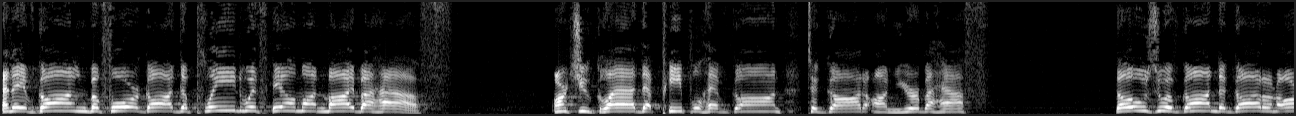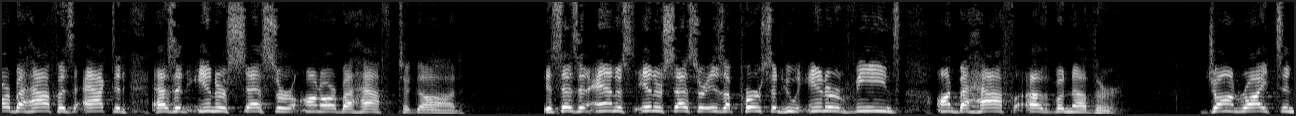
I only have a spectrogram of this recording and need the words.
And they have gone before God to plead with Him on my behalf. Aren't you glad that people have gone to God on your behalf? Those who have gone to God on our behalf has acted as an intercessor on our behalf to God. It says an intercessor is a person who intervenes on behalf of another. John writes in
